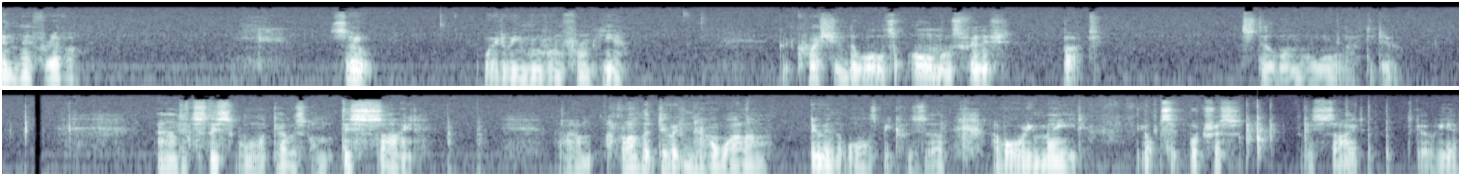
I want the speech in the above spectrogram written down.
been there forever. So, where do we move on from here? Good question. The walls are almost finished, but still one more wall left to do. And it's this wall that goes on this side. Um, I'd rather do it now while I'm doing the walls because uh, I've already made the opposite buttress for this side to go here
